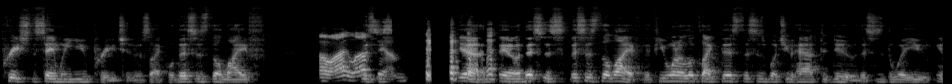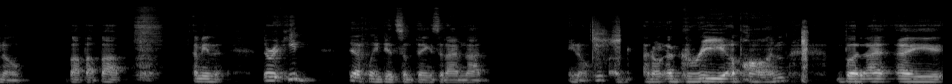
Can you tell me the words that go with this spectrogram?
preached the same way you preach, it was like, well, this is the life. oh, I love This is- him. yeah you know this is this is the life if you want to look like this this is what you have to do this is the way you you know bop bop bop i mean there he definitely did some things that i'm not you know i don't agree upon but i i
